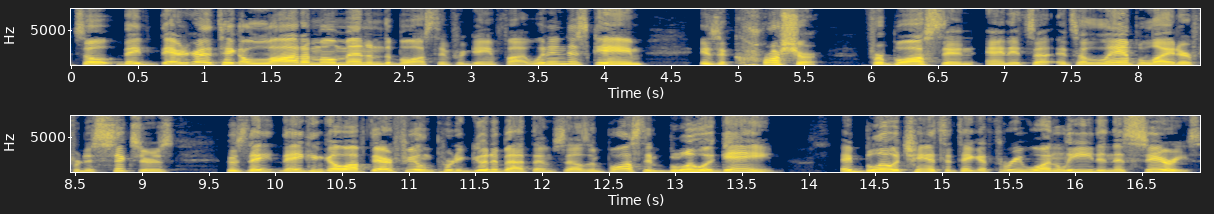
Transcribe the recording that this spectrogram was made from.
So they they're going to take a lot of momentum to Boston for game 5. Winning this game is a crusher for Boston and it's a it's a lamplighter for the Sixers because they they can go up there feeling pretty good about themselves and Boston blew a game. They blew a chance to take a 3-1 lead in this series.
